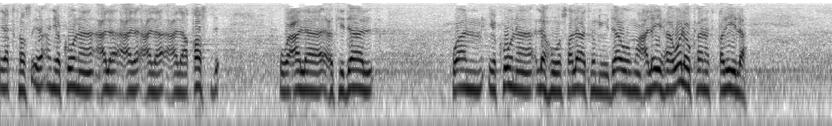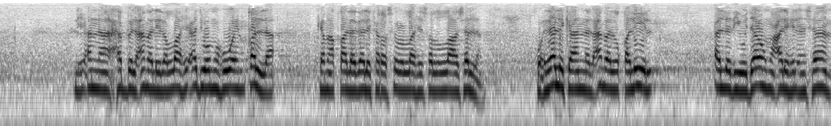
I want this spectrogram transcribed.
يقتص أن يكون على على على على قصد وعلى اعتدال وأن يكون له صلاة يداوم عليها ولو كانت قليلة. لأن أحب العمل إلى الله أدومه وإن قل كما قال ذلك رسول الله صلى الله عليه وسلم. وذلك أن العمل القليل الذي يداوم عليه الإنسان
